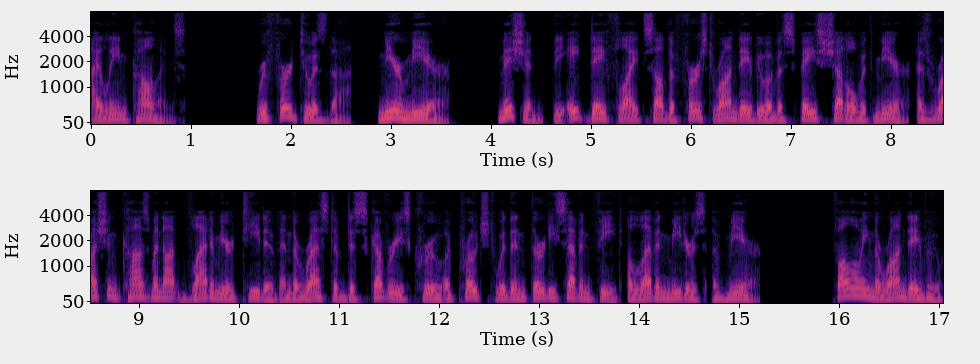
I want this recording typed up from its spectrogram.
Eileen Collins. Referred to as the Near Mir mission, the eight-day flight saw the first rendezvous of a space shuttle with Mir, as Russian cosmonaut Vladimir Titov and the rest of Discovery's crew approached within 37 feet 11 meters of Mir. Following the rendezvous,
